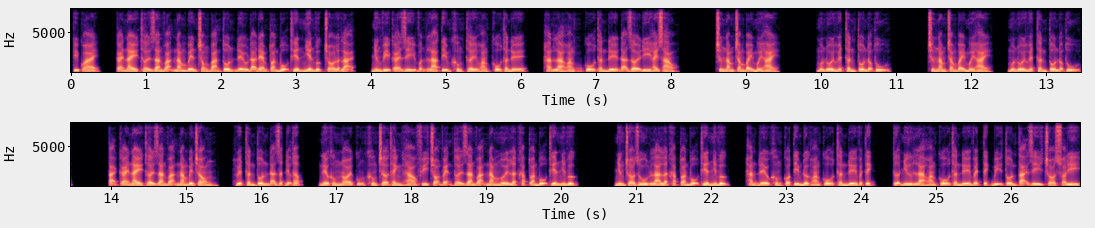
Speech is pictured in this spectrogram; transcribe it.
Kỳ quái, cái này thời gian vạn năm bên trong bản tôn đều đã đem toàn bộ thiên nhiên vực cho lật lại, nhưng vì cái gì vẫn là tìm không thấy hoang cổ thần đế, hẳn là hoang cổ thần đế đã rời đi hay sao? Chương năm trăm bảy mươi hai, muốn nuôi huyết thần tôn đậu thủ. Chương năm trăm bảy mươi hai, muốn nuôi huyết thần tôn đậu thủ. Tại cái này thời gian vạn năm bên trong, huyết thần tôn đã rất điệu thấp, nếu không nói cũng không trở thành hao phí trọn vẹn thời gian vạn năm mới lật khắp toàn bộ thiên nhiên vực. Nhưng cho dù là lật khắp toàn bộ thiên nhiên vực, hắn đều không có tìm được hoang cổ thần đế vết tích, tựa như là hoang cổ thần đế vết tích bị tồn tại gì cho xóa đi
